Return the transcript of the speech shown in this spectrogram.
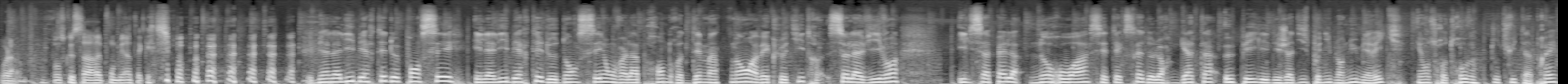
voilà, je pense que ça répond bien à ta question. Eh bien la liberté de penser et la liberté de danser, on va l'apprendre dès maintenant avec le titre Seul à vivre. Il s'appelle Norrois, c'est extrait de leur Gata EP, il est déjà disponible en numérique et on se retrouve tout de suite après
